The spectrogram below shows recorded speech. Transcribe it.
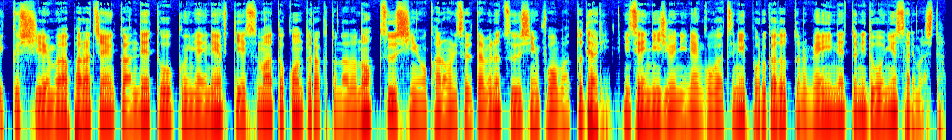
XCM はパラチェーン間でトークンや NFT、スマートコントラクトなどの通信を可能にするための通信フォーマットであり、2022年5月にポルカドットのメインネットに導入されました。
